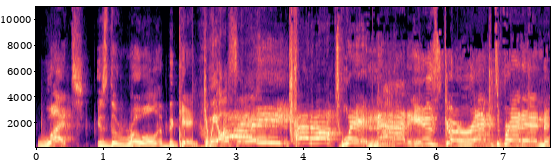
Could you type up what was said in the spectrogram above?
what is the rule of the game? Can we all say I it? cannot win. That is correct, Brennan.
